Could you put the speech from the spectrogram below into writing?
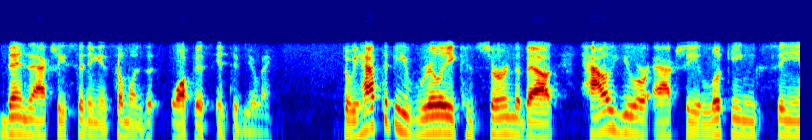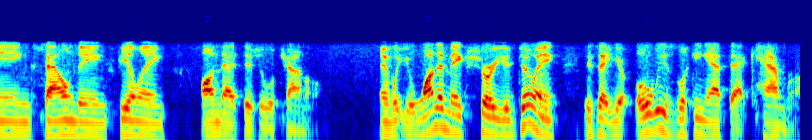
than actually sitting in someone's office interviewing. So we have to be really concerned about how you are actually looking, seeing, sounding, feeling on that digital channel. And what you want to make sure you're doing is that you're always looking at that camera.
